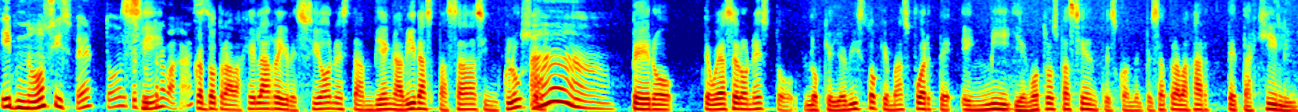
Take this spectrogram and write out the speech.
Hipnosis, Fer, todo lo que sí, tú trabajas. cuando trabajé las regresiones también a vidas pasadas incluso, Ah, pero te voy a ser honesto, lo que yo he visto que más fuerte en mí y en otros pacientes cuando empecé a trabajar Theta Healing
